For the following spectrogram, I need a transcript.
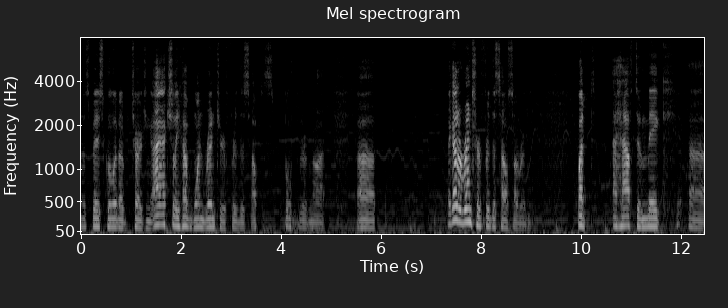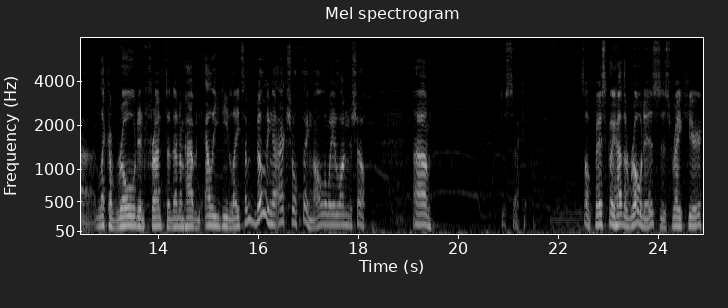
That's basically what I'm charging. I actually have one renter for this house, believe it or not. Uh, I got a renter for this house already, but I have to make uh, like a road in front, and then I'm having LED lights. I'm building an actual thing all the way along the shelf. Um, just a second. So basically how the road is, is right here.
